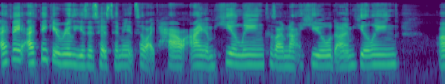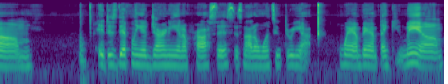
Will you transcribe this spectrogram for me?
I think I think it really is a testament to like how I am healing because I'm not healed, I'm healing. Um, it is definitely a journey and a process. It's not a one, two, three, uh, wham, bam, thank you, ma'am.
